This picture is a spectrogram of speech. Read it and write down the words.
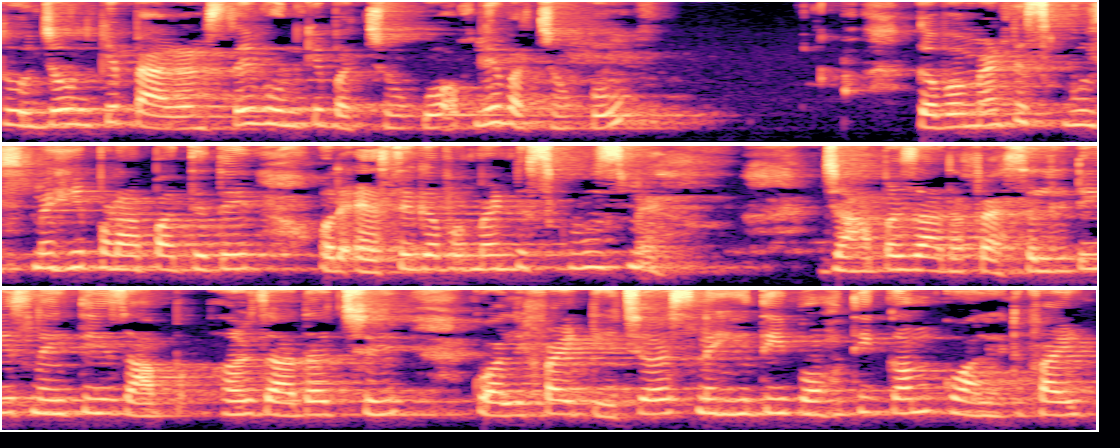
तो जो उनके पेरेंट्स थे, वो उनके बच्चों को, अपने बच्चों को गवर्नमेंट स्कूल्स में ही पढ़ा पाते थे। और ऐसे गवर्नमेंट स्कूल्स में, जहाँ पर ज़्यादा फैसिलिटीज़ नहीं थी, जहाँ पर ज़्यादा अच्छी क्वालिफाइड टीचर्स नहीं थी, बहुत ही कम क्वालिफाइड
